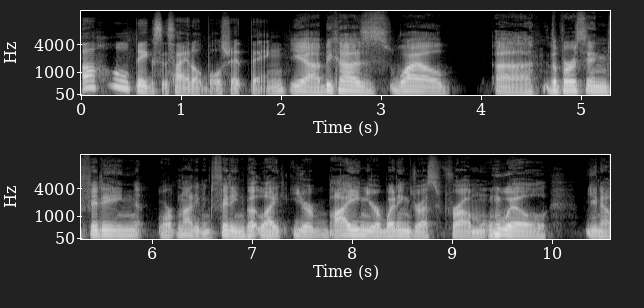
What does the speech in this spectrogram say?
a whole big societal bullshit thing. Yeah, because while uh the person fitting or not even fitting, but like you're buying your wedding dress from will, you know,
